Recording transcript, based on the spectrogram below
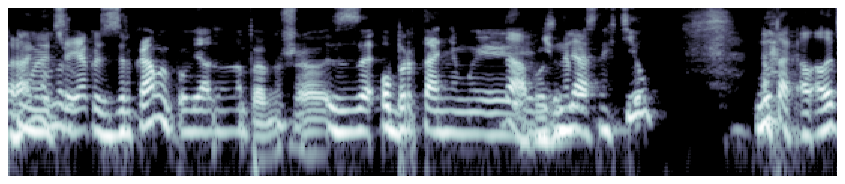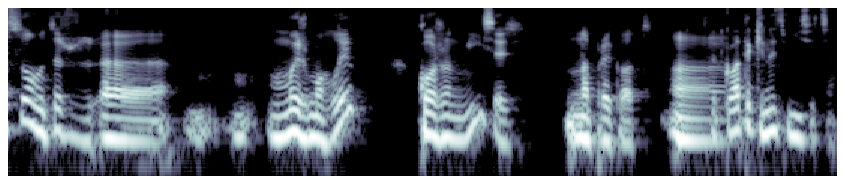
Реально, Думаю, це якось з зірками пов'язано, напевно, що з обертаннями Да, небесних тіл. Ну так, але в цілому це ж е, ми ж могли б кожен місяць, наприклад, е, Святкувати кінець місяця.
